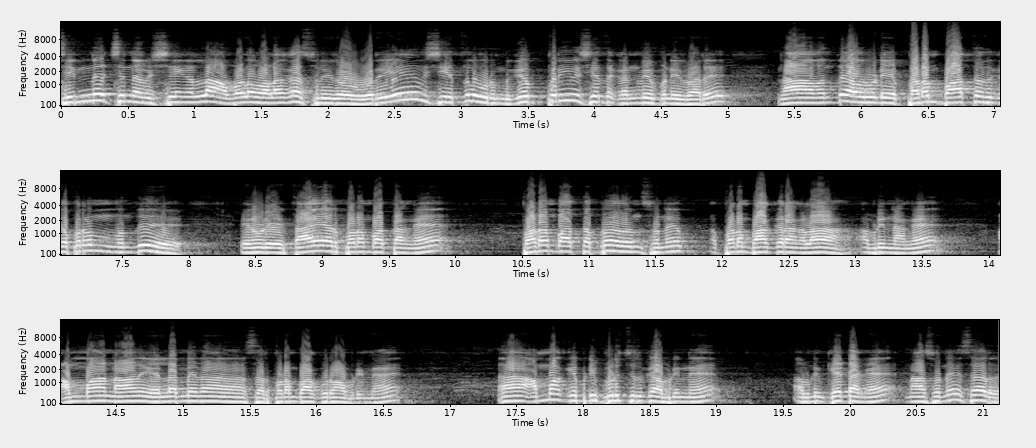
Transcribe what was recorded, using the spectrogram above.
சின்ன சின்ன விஷயங்கள்லாம் அவ்வளோ அழகாக சொல்லிடுவார். ஒரே விஷயத்தில் ஒரு மிகப்பெரிய விஷயத்தை கன்வே பண்ணிடுவார். நான் வந்து அவருடைய படம் பார்த்ததுக்கப்புறம் வந்து என்னுடைய தாயார் படம் பார்த்தாங்க. படம் பார்த்தப்ப வந்து சொன்னேன் படம் பார்க்குறாங்களா? அப்படின்னாங்க. அம்மா நான் எல்லாமே தான் சார் படம் பார்க்குறோம் அப்படின்னேன். அம்மாவுக்கு எப்படி பிடிச்சிருக்கு? அப்படின்னு அப்படின்னு கேட்டாங்க. நான் சொன்னேன் சார்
